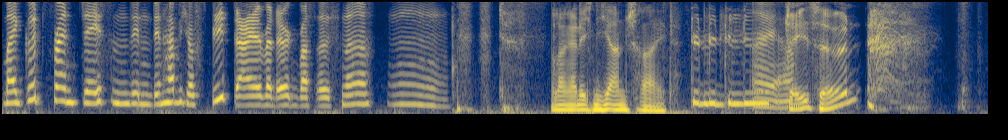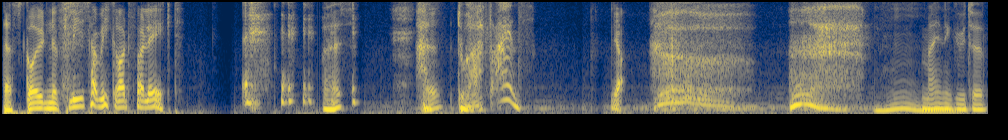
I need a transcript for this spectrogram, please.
my good friend Jason, den, den habe ich auf Speed Dial, wenn irgendwas ist, ne? Hm. Solange er dich nicht anschreit. Ah, ja. Jason? Das goldene Vlies habe ich gerade verlegt. Was? Hast, du hast eins? Ja. Meine Güte.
